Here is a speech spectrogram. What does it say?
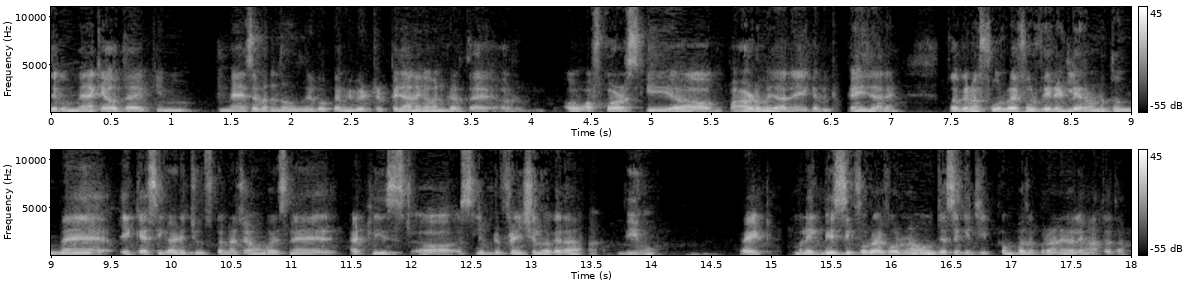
देखो मैं क्या होता है कि मैं ऐसा बंदा हूँ मेरे को कभी भी ट्रिप पे जाने का मन करता है और ऑफ़ कोर्स की पहाड़ों में जा रहे हैं कभी कहीं जा रहे हैं। तो अगर मैं फोर बाई फोर वेरियंट ले रहा हूँ ना तो मैं एक ऐसी गाड़ी चूज़ करना चाहूँगा इसमें एटलीस्ट स्लिप डिफरेंशियल वगैरह भी हो। राइट मतलब एक बेसिक फोर बाई फोर ना हो जैसे कि जीप कंपस में पुराने वाले में आता था।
